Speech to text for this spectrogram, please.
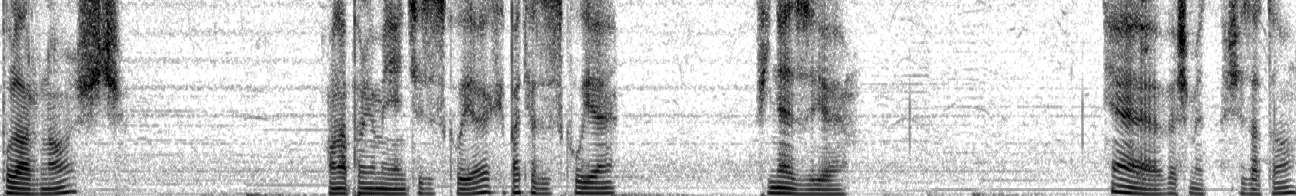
Popularność. Ona więcej zyskuje. Hypatia zyskuje finezję. Nie, weźmy się za to.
